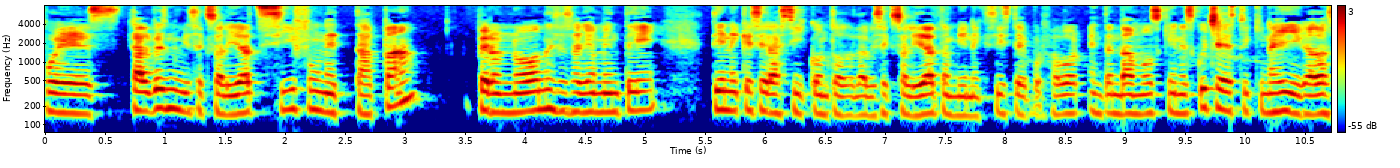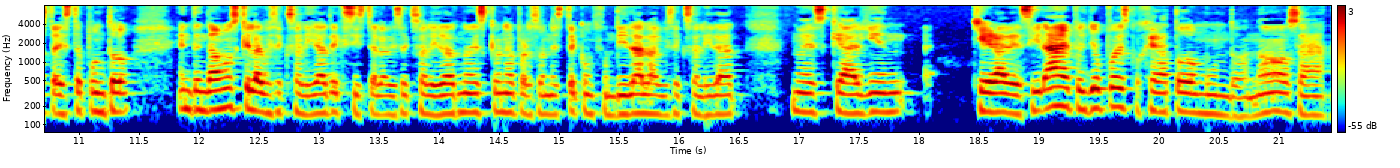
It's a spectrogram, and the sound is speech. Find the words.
pues tal vez mi bisexualidad sí fue una etapa, pero no necesariamente tiene que ser así con todo. La bisexualidad también existe, por favor. Entendamos, quien escuche esto y quien haya llegado hasta este punto, entendamos que la bisexualidad existe. La bisexualidad no es que una persona esté confundida, la bisexualidad no es que alguien quiera decir, ay, pues yo puedo escoger a todo mundo, ¿no? O sea,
